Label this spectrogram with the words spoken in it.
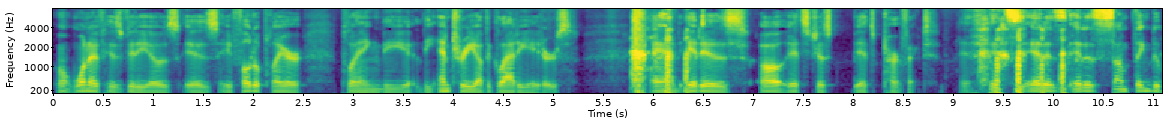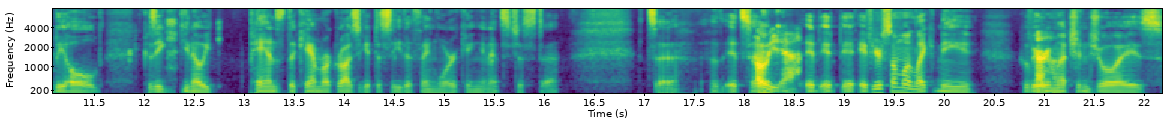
one of his videos is a photo player playing the the entry of the Gladiators, and it is oh, it's just it's perfect. It's it is it is something to behold because he you know he pans the camera across, you get to see the thing working, and it's just uh, it's a it's a, Oh, yeah. It, it, it, if you're someone like me who very Uh-huh. much enjoys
